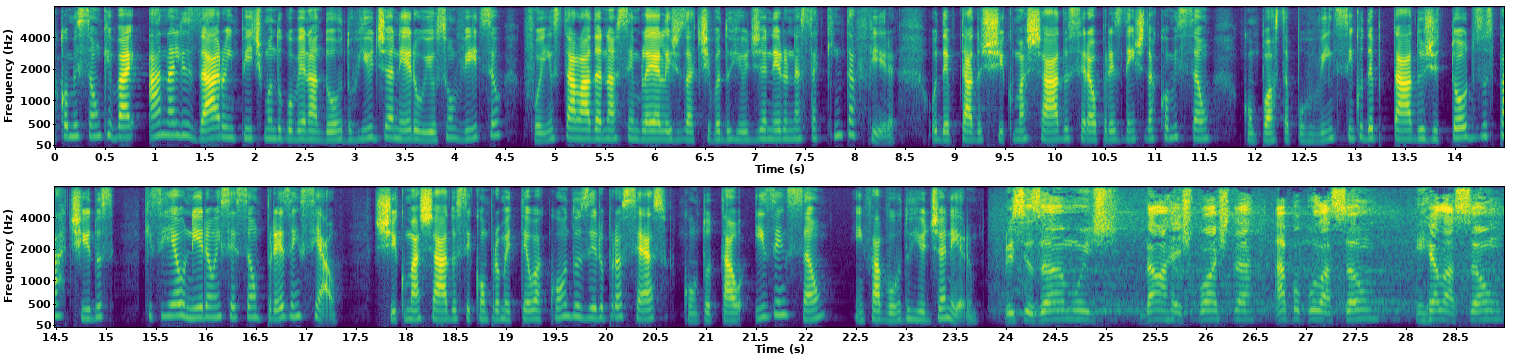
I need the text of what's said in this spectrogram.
A comissão que vai analisar o impeachment do governador do Rio de Janeiro, Wilson Witzel, foi instalada na Assembleia Legislativa do Rio de Janeiro nesta quinta-feira. O deputado Chico Machado será o presidente da comissão, composta por 25 deputados de todos os partidos que se reuniram em sessão presencial. Chico Machado se comprometeu a conduzir o processo com total isenção em favor do Rio de Janeiro. Precisamos dar uma resposta à população em relação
